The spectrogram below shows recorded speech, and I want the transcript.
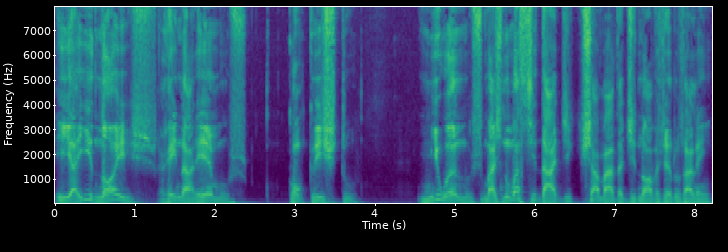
E aí nós reinaremos com Cristo mil anos, mas numa cidade chamada de Nova Jerusalém.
